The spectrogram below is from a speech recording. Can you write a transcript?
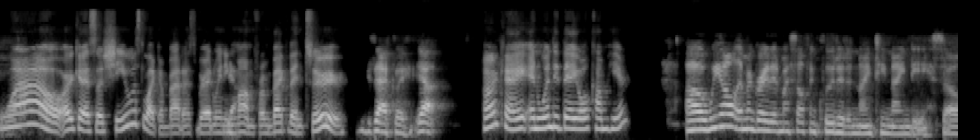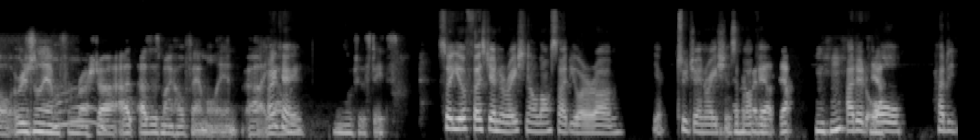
Wow. Okay. So she was like a badass breadwinning Yeah, mom from back then too. exactly. Yeah. Okay. And when did they all come here? Uh, we all immigrated, myself included, in 1990. So originally I'm from Oh, Russia, as, as is my whole family. And uh, yeah, okay. we moved to the States. So you're first generation alongside your um yeah, two generations above Everybody you. else, yeah. hmm How did Yeah. all how did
